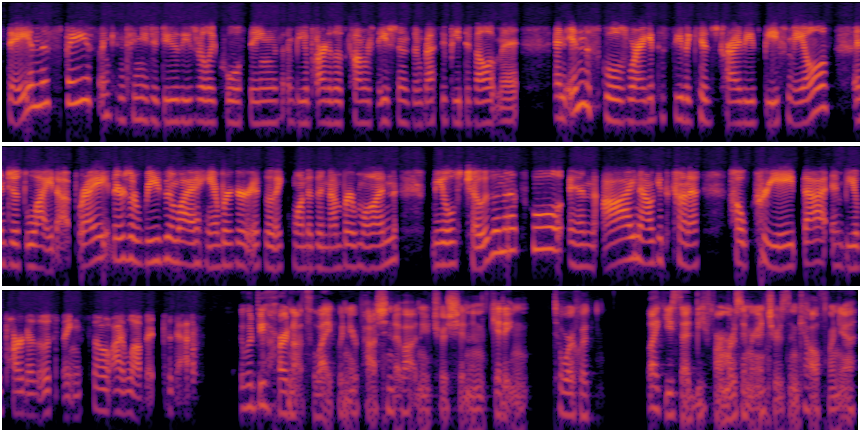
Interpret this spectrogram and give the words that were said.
stay in this space and continue to do these really cool things and be a part of those conversations and recipe development and in the schools where I get to see the kids try these beef meals and just light up, right? There's a reason why a hamburger is like one of the number one meals chosen at school. And I now get to kind of help create that and be a part of those things. So I love it to death. It would be hard not to like when you're passionate about nutrition and getting to work with like you said, be farmers and ranchers in California.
